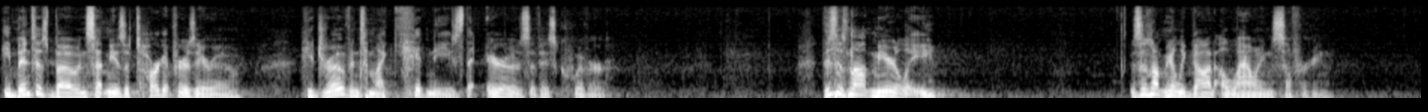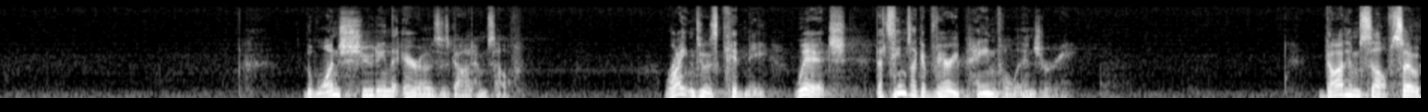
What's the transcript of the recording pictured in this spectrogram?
he bent his bow and set me as a target for his arrow. He drove into my kidneys the arrows of his quiver. This is not merely this is not merely God allowing suffering. The one shooting the arrows is God himself. Right into his kidney, which that seems like a very painful injury. God Himself. So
